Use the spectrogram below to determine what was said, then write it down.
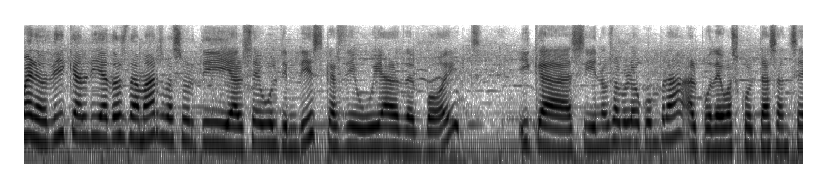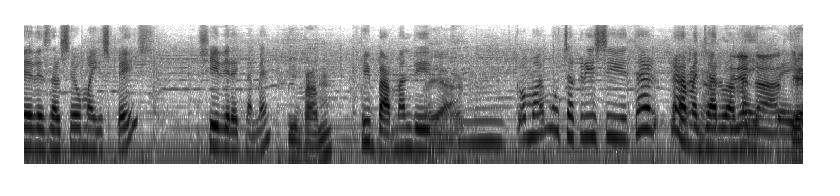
Bueno, dic que el dia 2 de març va sortir el seu últim disc, que es diu We Are The Void, i que si no us el voleu comprar, el podeu escoltar sencer des del seu MySpace, així directament. Pim-pam. Pim-pam, m'han dit, Allà. mm, com hi ha mucha crisi i tal, anem a menjar-lo a tirem de- MySpace. Que,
